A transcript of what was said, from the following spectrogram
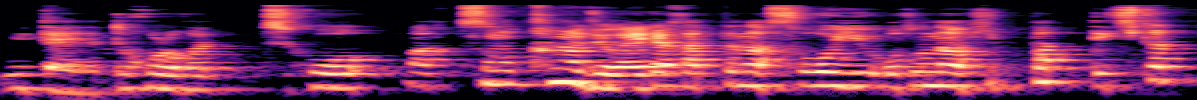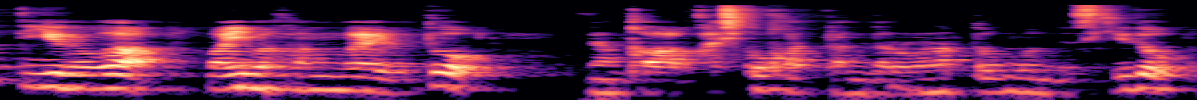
みたいなところが、こう、まあ、その彼女が偉かったのは、そういう大人を引っ張ってきたっていうのが、まあ、今考えると、なんか賢かったんだろうなと思うんですけど、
